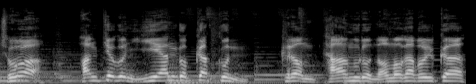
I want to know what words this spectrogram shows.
좋아. 환격은 이해한 것 같군. 그럼 다음으로 넘어가 볼까?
